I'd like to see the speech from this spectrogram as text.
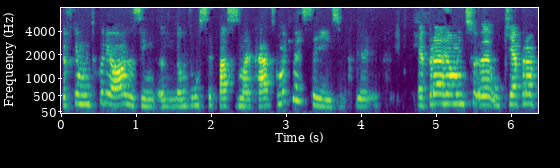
Eu fiquei muito curiosa, assim, não vão ser passos marcados, como é que vai ser isso? Porque é para realmente é, o que é para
